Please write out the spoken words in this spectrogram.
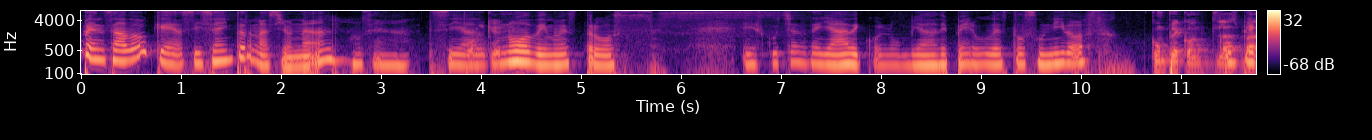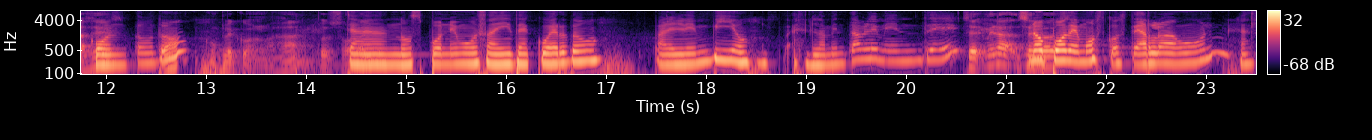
pensado que así sea internacional. O sea, si ¿Por qué alguno de nuestros escuchas de allá, de Colombia, de Perú, de Estados Unidos, cumple con las cumple bases, con todo, cumple con, ajá, pues ya nos ponemos ahí de acuerdo para el envío. Lamentablemente Se- mira, se no lo- podemos costearlo aún, así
